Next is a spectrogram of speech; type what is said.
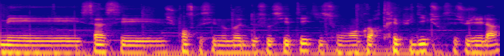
Mais ça, c'est, je pense que c'est nos modes de société qui sont encore très pudiques sur ces sujets-là.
